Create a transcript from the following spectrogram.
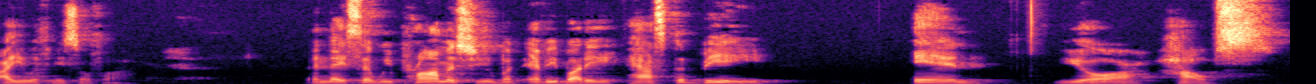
Are you with me so far? And they said, We promise you, but everybody has to be in your house.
